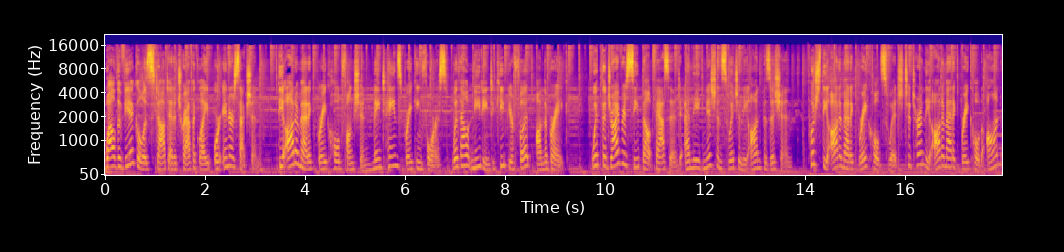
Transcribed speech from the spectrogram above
While the vehicle is stopped at a traffic light or intersection, the automatic brake hold function maintains braking force without needing to keep your foot on the brake. With the driver's seatbelt fastened and the ignition switch in the on position, push the automatic brake hold switch to turn the automatic brake hold on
